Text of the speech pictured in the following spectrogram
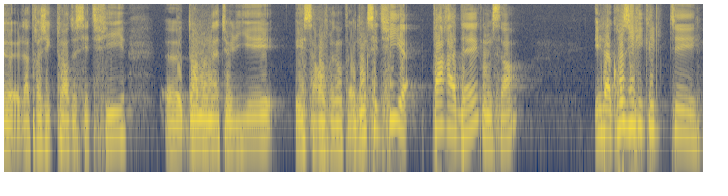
euh, la trajectoire de cette fille euh, dans mon atelier et sa représentation. Donc cette fille paradait comme ça. Et la grosse difficulté,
